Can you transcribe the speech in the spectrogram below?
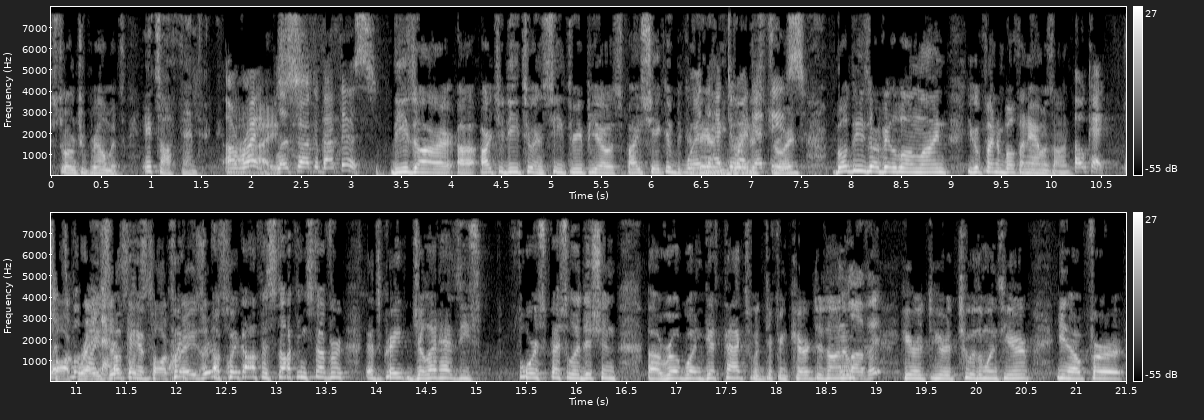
Stormtrooper helmets. It's authentic. All right, Nice. let's talk about this. These are uh, R2D2 and C3PO spice shakers because Where the they're heck the do I greatest get these? droids. Both of these are available online. You can find them both on Amazon. Okay, let's Talk move razors. on next. Okay. Let's talk quick, razors. A quick office stocking stuffer. That's great. Gillette has these four special edition uh, Rogue One gift packs with different characters on I them. love it. Here, are- here are two of the ones here. You know, for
